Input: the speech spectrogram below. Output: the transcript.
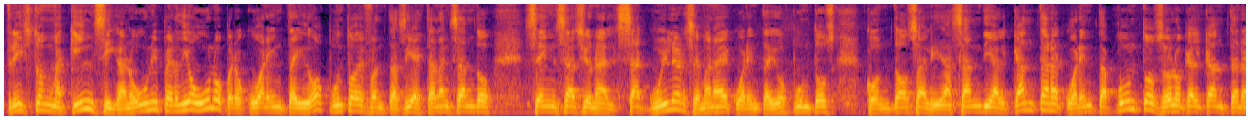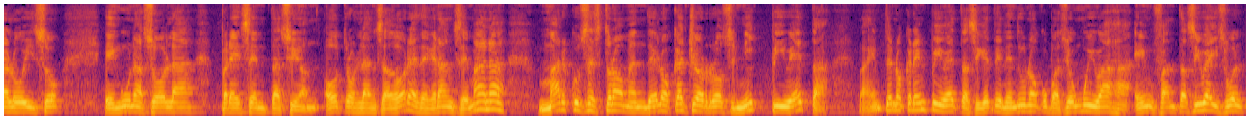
Tristan McKinsey ganó uno y perdió uno, pero 42 puntos de fantasía. Está lanzando sensacional. Zach Wheeler, semana de 42 puntos con dos salidas. Sandy Alcántara, 40 puntos, solo que Alcántara lo hizo en una sola presentación. Otros lanzadores de gran semana, Marcus Stroman de los Cachorros, Nick Pivetta la gente no cree en Pivetta, sigue teniendo una ocupación muy baja en Fantasy Baseball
